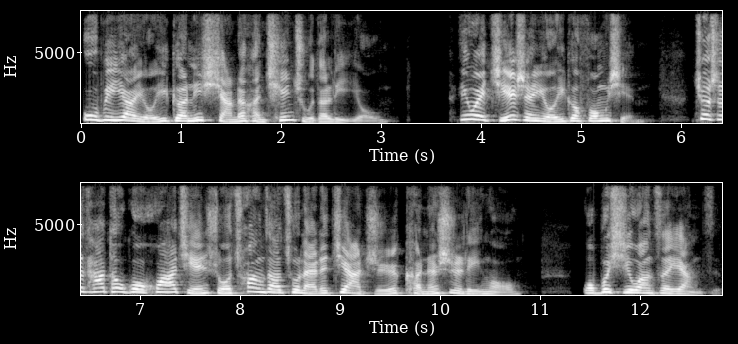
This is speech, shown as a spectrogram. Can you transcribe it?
务必要有一个你想得很清楚的理由，因为节省有一个风险，就是他透过花钱所创造出来的价值可能是零哦。我不希望这样子。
